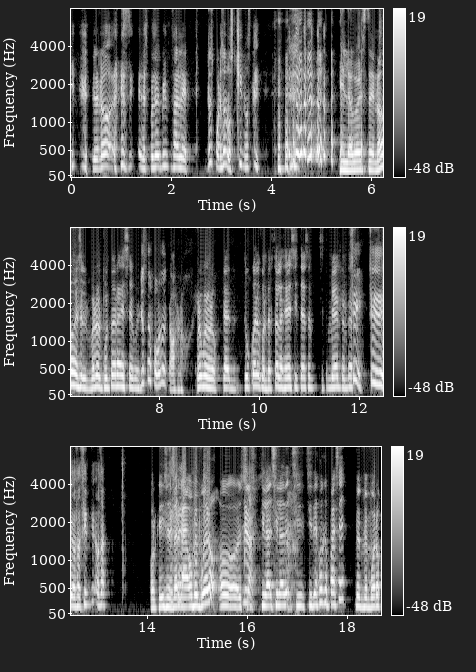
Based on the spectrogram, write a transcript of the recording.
Y luego, después del pip sale. Entonces, por eso los chinos. Y luego, este, no, es el, bueno, el punto era ese, güey. Yo estoy a favor de. No, no. Bueno, bueno, ya, tú con el contexto de la serie sí te, das- sí te voy a entender. Sí, sí, sí. O sea, sí, o sea, Porque dices, verga, o me muero, o si, Mira. si, la- si, la- si- si dejo que pase, me, me muero,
